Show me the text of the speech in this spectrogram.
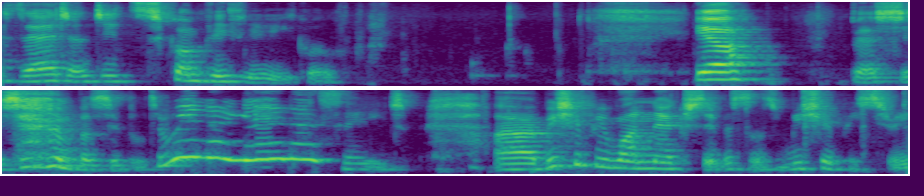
z, and it's completely equal. Yeah, this is impossible to win again, I said. Uh, bishop e1 next versus bishop e3.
